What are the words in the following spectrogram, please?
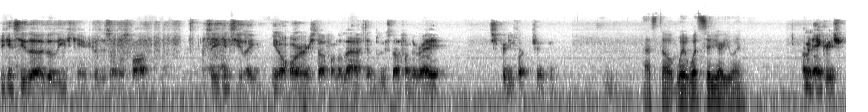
you can see the the leaves change because it's almost fall. So you can see like you know orange stuff on the left and blue stuff on the right. It's pretty fucking trippy. That's dope. Wait, what city are you in? I'm in Anchorage.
